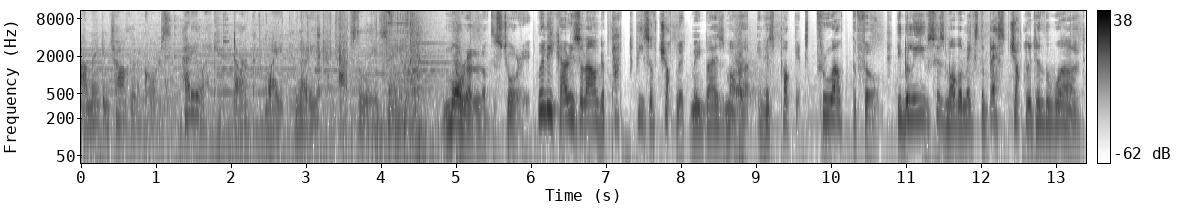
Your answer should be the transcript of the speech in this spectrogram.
I'm making chocolate, of course. How do you like it? Dark, white, nutty, absolutely insane. Moral of the story Willie carries around a packed piece of chocolate made by his mother in his pocket throughout the film. He believes his mother makes the best chocolate in the world,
